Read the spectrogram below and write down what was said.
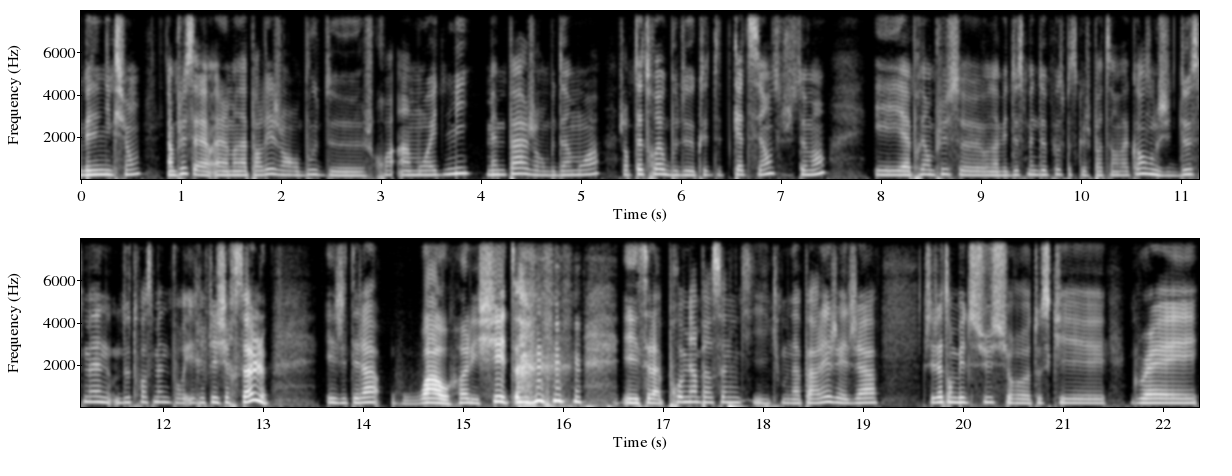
bénédiction. En plus, elle, m'en a parlé genre au bout de, je crois, un mois et demi, même pas, genre au bout d'un mois. Genre peut-être ouais, au bout de quatre séances justement. Et après, en plus, euh, on avait deux semaines de pause parce que je partais en vacances. Donc j'ai eu deux semaines, deux, trois semaines pour y réfléchir seule. Et j'étais là, waouh, holy shit! et c'est la première personne qui, qui m'en a parlé. J'avais déjà, j'ai déjà tombé dessus sur euh, tout ce qui est Grey,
